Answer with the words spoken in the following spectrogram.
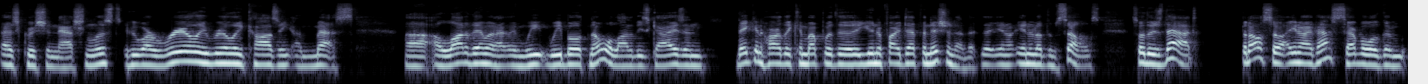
as Christian nationalists who are really, really causing a mess. Uh, a lot of them, and we we both know a lot of these guys, and they can hardly come up with a unified definition of it, you know, in and of themselves. So there's that. But also, you know, I've asked several of them,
